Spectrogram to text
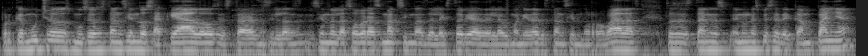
Porque muchos museos están siendo saqueados, están siendo las obras máximas de la historia de la humanidad están siendo robadas, entonces están es- en una especie de campaña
